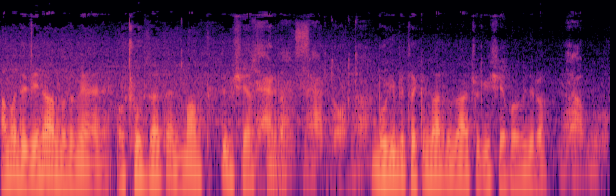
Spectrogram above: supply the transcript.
Ama dediğini anladım yani. O çok zaten mantıklı bir şey aslında. Yerden sert orta. Bu gibi takımlarda daha çok iş yapabilir o. Ya bu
